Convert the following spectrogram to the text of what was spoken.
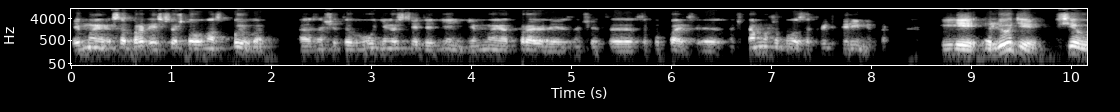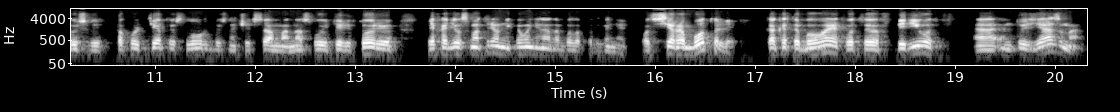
И мы собрались, все, что у нас было, значит, в университете деньги мы отправили, значит, закупать, значит, там нужно было закрыть периметр. И люди все вышли, факультеты, службы, значит, сама на свою территорию. Я ходил, смотрел, никого не надо было подгонять. Вот все работали, как это бывает вот в период энтузиазма,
